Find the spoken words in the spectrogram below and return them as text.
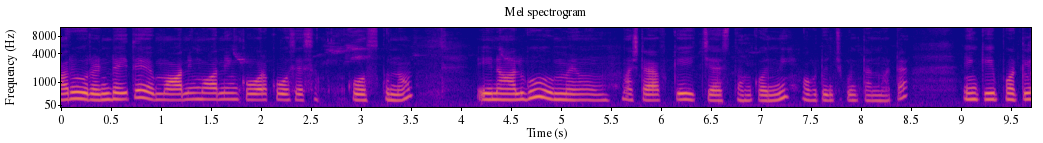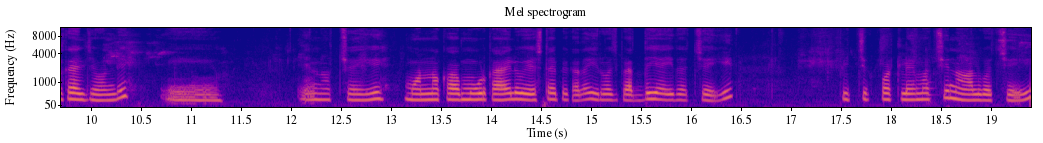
ఆరు రెండు అయితే మార్నింగ్ మార్నింగ్ కూర కోసేసాం కోసుకున్నాం. ఈ నాలుగు మేము మా స్టాఫ్కి ఇచ్చేస్తాం కొన్ని ఒకటి ఉంచుకుంటాం అనమాట ఇంక ఈ పొట్లకాయలు చూడండి. ఈ ఎన్ని వచ్చాయి మొన్న ఒక మూడు కాయలు వేస్ట్ అయిపోయి కదా ఈరోజు పెద్దవి ఐదు వచ్చాయి. పిచ్చికి పొట్లు ఏమొచ్చి నాలుగు వచ్చాయి.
